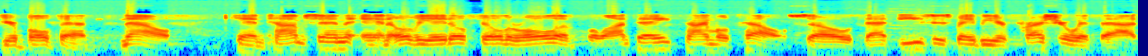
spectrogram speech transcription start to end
your bullpen. Now, can Thompson and Oviedo fill the role of Pallante? Time will tell. So that eases maybe your pressure with that.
